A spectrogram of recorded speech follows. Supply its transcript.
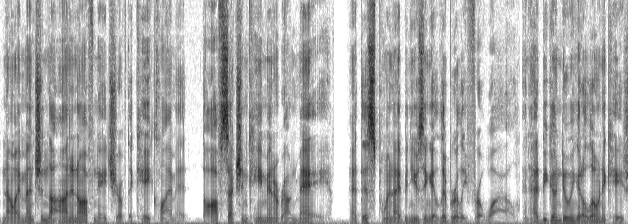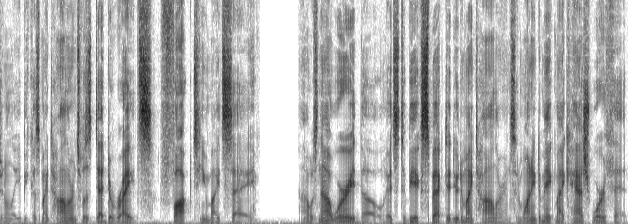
Now, I mentioned the on and off nature of the K climate. The off section came in around May. At this point, I had been using it liberally for a while, and had begun doing it alone occasionally because my tolerance was dead to rights. Fucked, you might say. I was not worried though, it's to be expected due to my tolerance and wanting to make my cash worth it.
